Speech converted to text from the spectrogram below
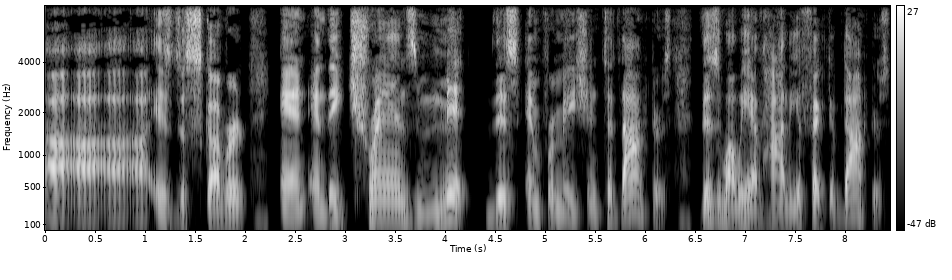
uh, uh, uh, uh is discovered, and and they transmit this information to doctors. This is why we have highly effective doctors.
